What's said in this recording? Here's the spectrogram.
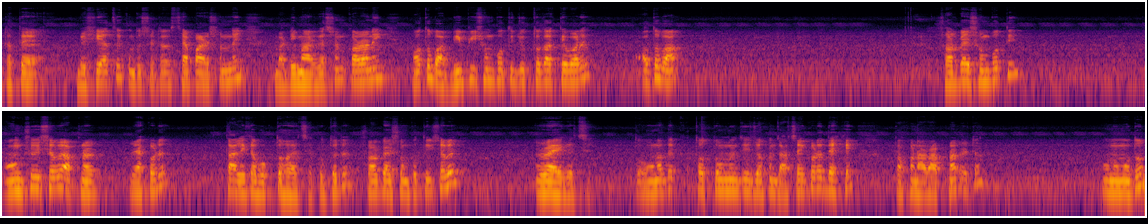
এটাতে বেশি আছে, কিন্তু সেটা সেপারেশন নেই বা ডিমার্কেশন করা নেই, অথবা বিপি সম্পত্তি যুক্ত থাকতে পারে, অথবা সরকারি সম্পত্তি অংশ হিসেবে আপনার রেকর্ডে তালিকাভুক্ত হয়েছে কিন্তু সরকারি সম্পত্তি হিসাবে রয়ে গেছে। তো ওনাদের তথ্য অনুযায়ী যখন যাচাই করে দেখে, তখন আর আপনার এটা অনুমোদন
